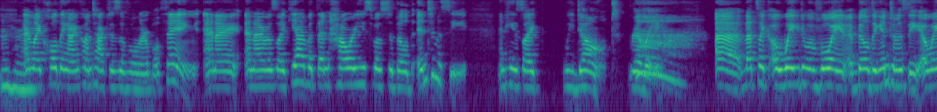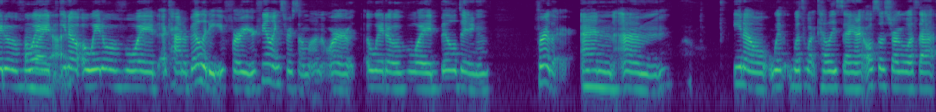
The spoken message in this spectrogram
Mhm. and like holding eye contact is a vulnerable thing and i and i was like yeah but then how are you supposed to build intimacy and he's like we don't really uh that's like a way to avoid a building intimacy a way to avoid God. you know a way to avoid accountability for your feelings for someone or a way to avoid building further and um you know with with what kelly's saying i also struggle with that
